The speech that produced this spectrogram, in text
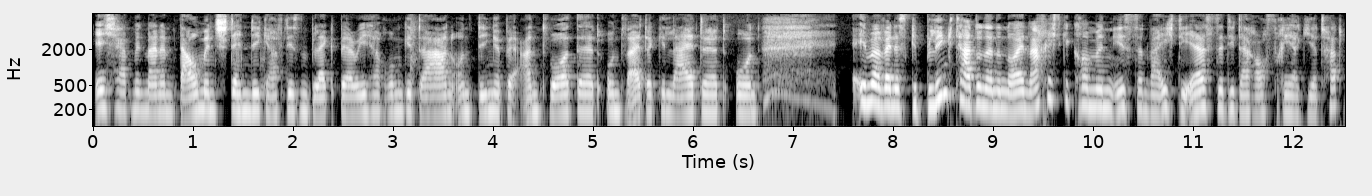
ich habe mit meinem Daumen ständig auf diesem Blackberry herumgetan und Dinge beantwortet und weitergeleitet und immer wenn es geblinkt hat und eine neue Nachricht gekommen ist, dann war ich die Erste, die darauf reagiert hat.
